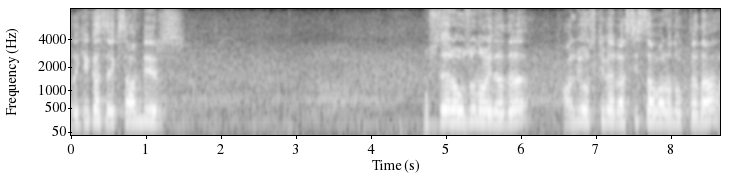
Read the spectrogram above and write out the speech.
Dakika 81. Muslera uzun oynadı. Alioski ve Rasissa var o noktada.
